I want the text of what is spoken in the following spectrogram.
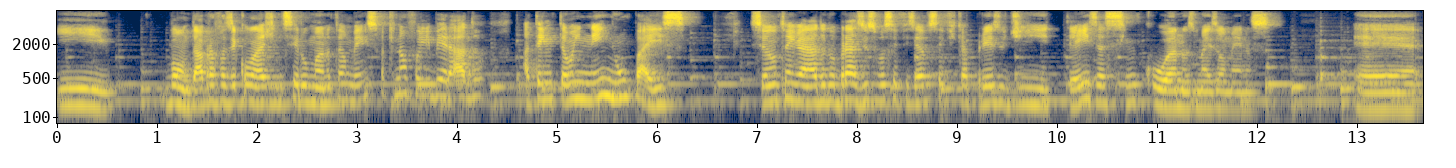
e Bom, dá para fazer clonagem de ser humano também, só que não foi liberado até então em nenhum país. Se eu não estou enganado, no Brasil, se você fizer, você fica preso de 3 a 5 anos, mais ou menos. É...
